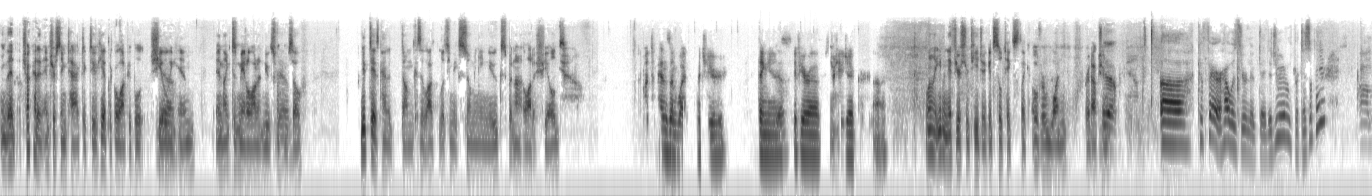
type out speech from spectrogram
That Chuck had an interesting tactic too. He had like a lot of people shielding Yeah. him, and like just made a lot of nukes for Yeah. himself. Nuke Day is kind of dumb because it lets you make so many nukes, but not a lot of shields. It depends on what what your thing is. If you're a strategic or not. Well, even if you're strategic, it still takes like over one production. yeah. Uh, Kafair, how was your Nuke Day? Did you even participate? Um,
